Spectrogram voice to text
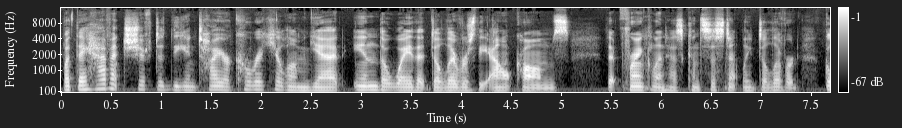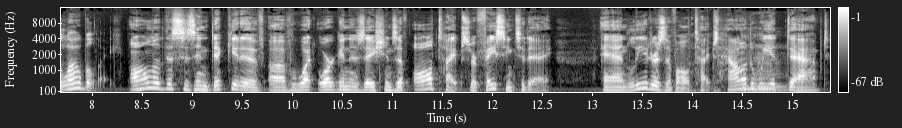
but they haven't shifted the entire curriculum yet in the way that delivers the outcomes that Franklin has consistently delivered globally. All of this is indicative of what organizations of all types are facing today and leaders of all types. How do mm-hmm. we adapt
